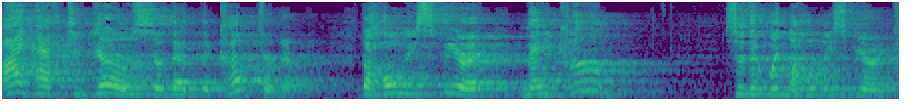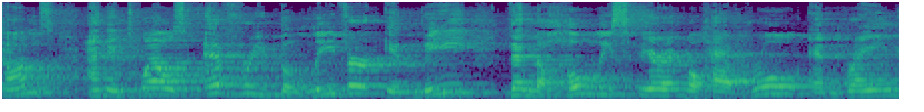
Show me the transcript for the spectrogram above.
I have to go so that the Comforter, the Holy Spirit, may come. So that when the Holy Spirit comes and indwells every believer in me, then the Holy Spirit will have rule and reign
